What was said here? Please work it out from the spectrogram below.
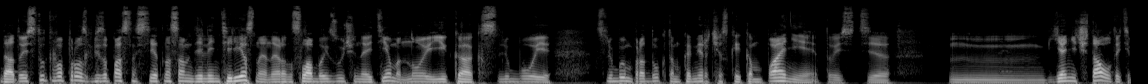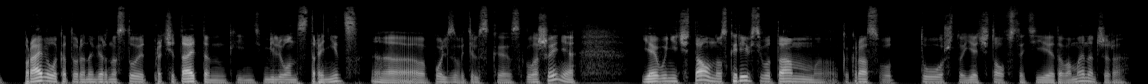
Да, то есть тут вопрос безопасности, это на самом деле интересная, наверное, слабо изученная тема, но и как с любой, с любым продуктом коммерческой компании, то есть э, я не читал вот эти правила, которые, наверное, стоит прочитать, там, какие-нибудь миллион страниц, э, пользовательское соглашение. Я его не читал, но, скорее всего, там как раз вот то, что я читал в статье этого менеджера,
